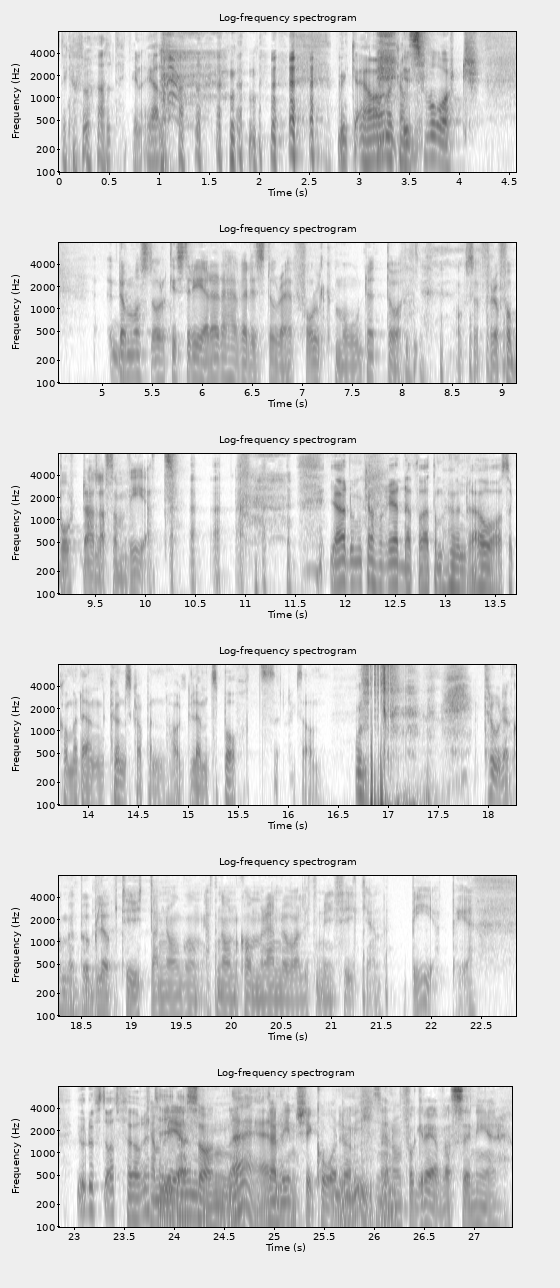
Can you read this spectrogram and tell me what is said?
Det kommer alltid finnas i alla fall. Men kan, ja, de Det kan, är svårt. De måste orkestrera det här väldigt stora folkmordet då också för att få bort alla som vet. ja, de är kanske rädda för att om hundra år så kommer den kunskapen ha glömts bort. Liksom. Jag tror det kommer bubbla upp till ytan någon gång, att någon kommer ändå vara lite nyfiken. BP? Jo, du förstår att förr i kan tiden... bli en sån Nej, Da Vinci-koden när de får gräva sig ner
